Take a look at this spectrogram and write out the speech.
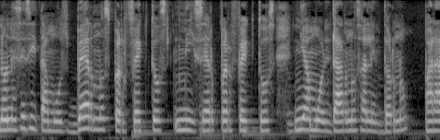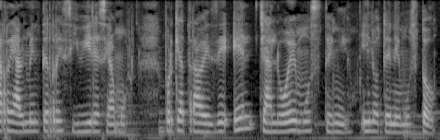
No necesitamos vernos perfectos, ni ser perfectos, ni amoldarnos al entorno para realmente recibir ese amor, porque a través de Él ya lo hemos tenido y lo tenemos todo.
